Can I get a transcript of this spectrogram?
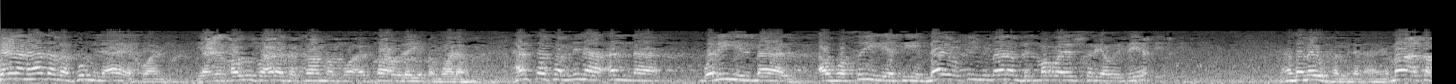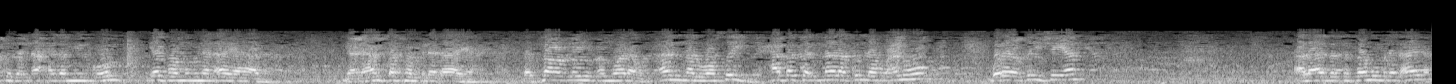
فعلا هذا مفهوم الآية يا إخواني. يعني قوله تعالى فادفعوا إليهم أموالهم هل تفهم منها أن ولي المال أو وصي اليتيم لا يعطيه مالا بالمرة يشتري أو يبيع؟ هذا ما يفهم من الآية. ما أعتقد أن أحدا منكم يفهم من الآية هذا. يعني هل تفهم من الآية؟ تدفع إليهم أموالهم. أن الوصي حبس المال كله عنه ولا يعطيه شيئا؟ هل هذا تفهم من الآية؟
